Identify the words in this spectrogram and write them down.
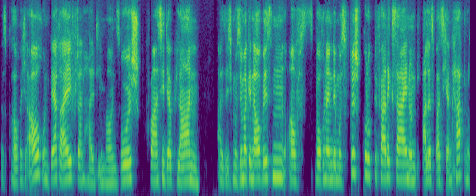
Das brauche ich auch. Und der reift dann halt immer. Und so ist quasi der Plan. Also ich muss immer genau wissen, aufs Wochenende muss Frischprodukte fertig sein und alles, was ich an Hart- und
